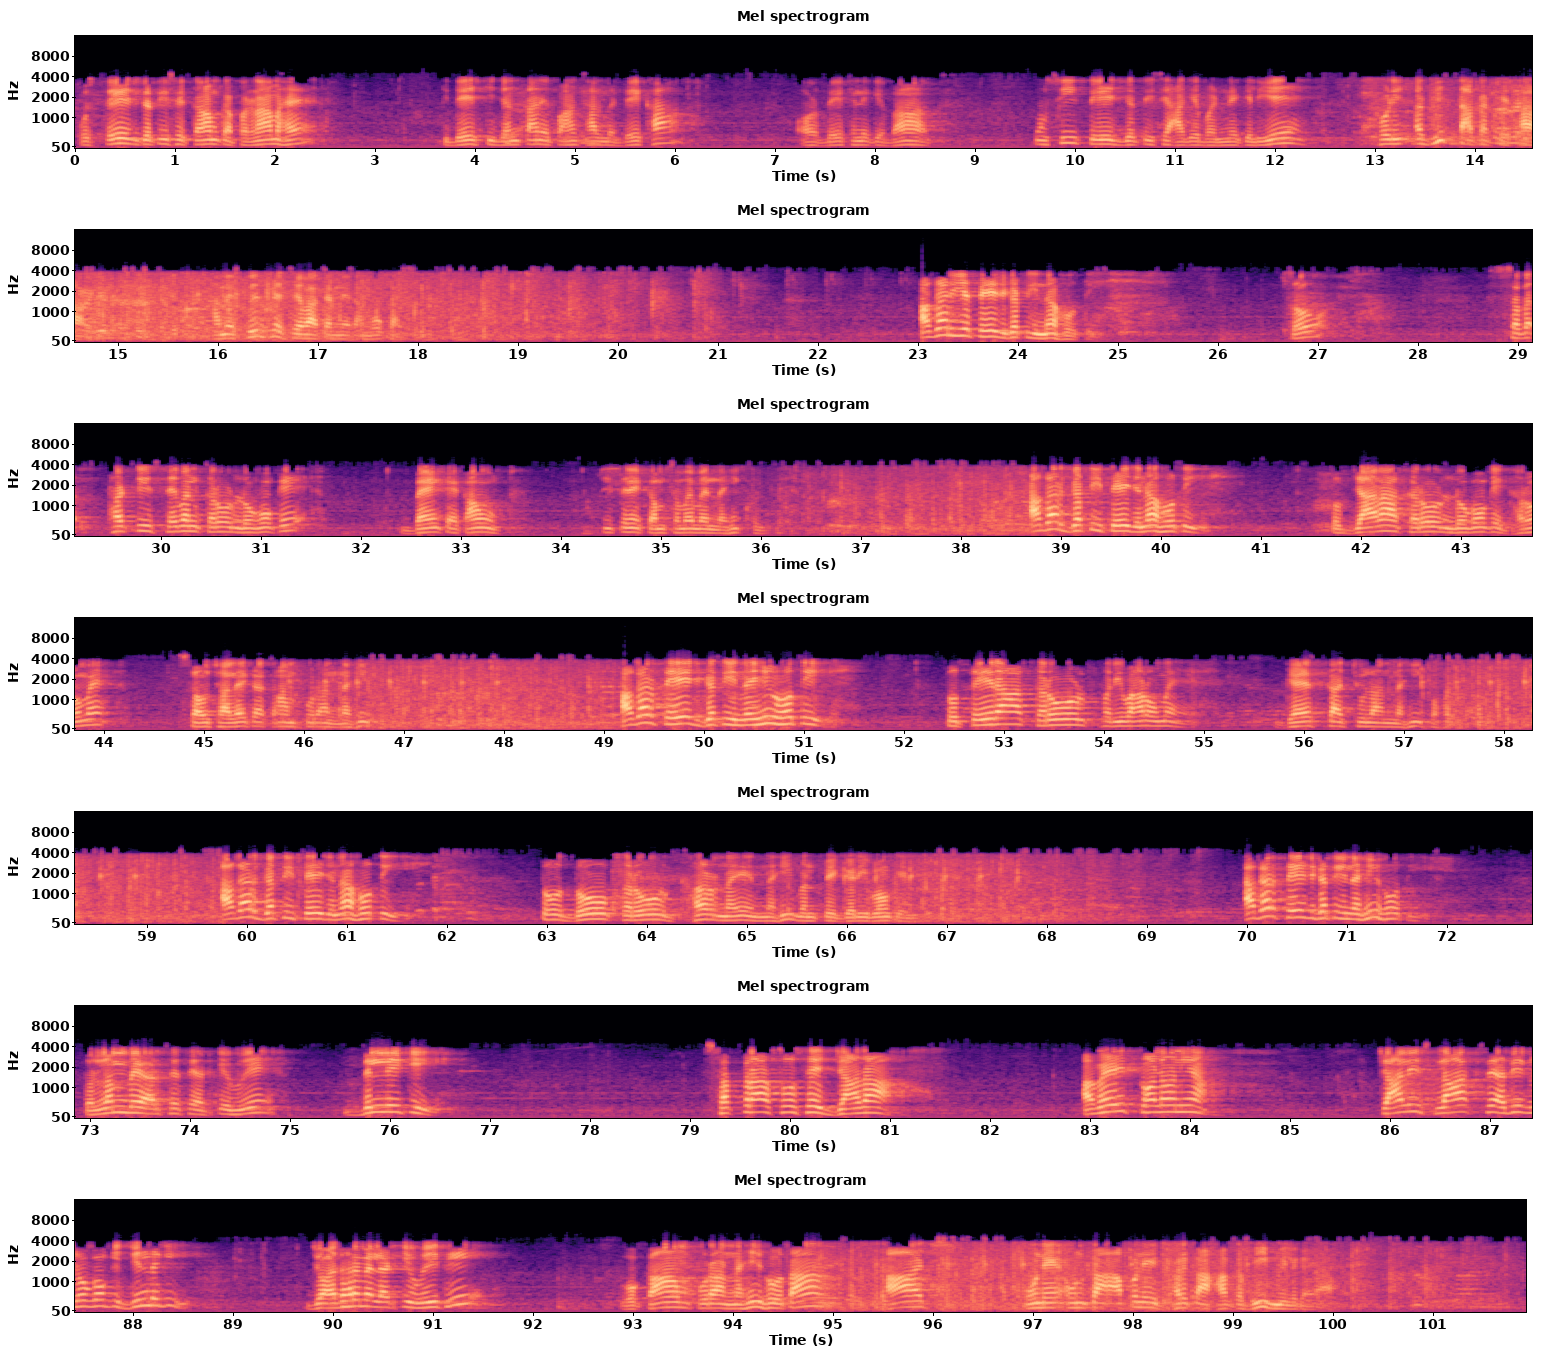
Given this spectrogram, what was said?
उस तेज गति से काम का परिणाम है कि देश की जनता ने पाँच साल में देखा और देखने के बाद उसी तेज गति से आगे बढ़ने के लिए थोड़ी अधिक ताकत के साथ हमें फिर से सेवा करने का मौका दिया अगर ये तेज गति न होती तो थर्टी सेवन करोड़ लोगों के बैंक अकाउंट इतने कम समय में नहीं खुलते। अगर गति तेज न होती तो 11 करोड़ लोगों के घरों में शौचालय का काम पूरा नहीं अगर तेज गति नहीं होती तो 13 करोड़ परिवारों में गैस का चूल्हा नहीं पहुँचता। अगर गति तेज न होती तो दो करोड़ घर नए नहीं बनते गरीबों के लिए। अगर तेज गति नहीं होती तो लंबे अरसे से अटके हुए दिल्ली की 1700 से ज़्यादा अवैध कॉलोनियाँ 40 लाख से अधिक लोगों की ज़िंदगी जो अधर में लटकी हुई थी, वो काम पूरा नहीं होता। आज उन्हें उनका अपने घर का हक भी मिल गया है।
